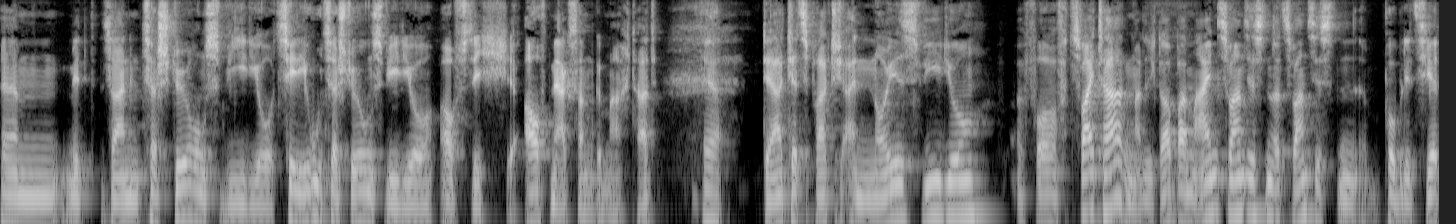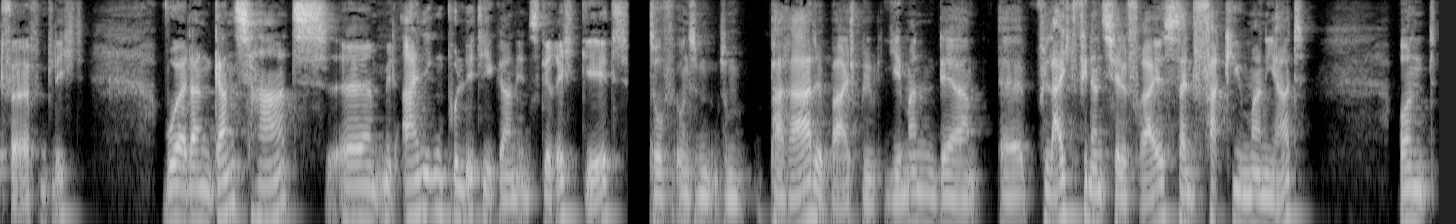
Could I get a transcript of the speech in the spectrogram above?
ähm, mit seinem Zerstörungsvideo, CDU-Zerstörungsvideo auf sich aufmerksam gemacht hat. Ja. Der hat jetzt praktisch ein neues Video äh, vor zwei Tagen, also ich glaube beim 21. oder 20. publiziert, veröffentlicht, wo er dann ganz hart äh, mit einigen Politikern ins Gericht geht. So für uns so ein Paradebeispiel, jemanden, der äh, vielleicht finanziell frei ist, sein Fuck you Money hat und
